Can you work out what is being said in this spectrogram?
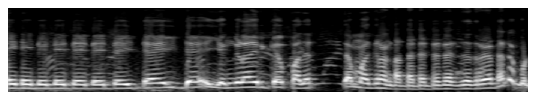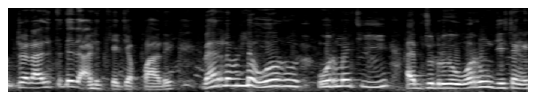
டே டே டே டே டே டே டே டே டே எங்களா இருக்க? பதட்டமாக்குறான் டா டா டா டா டா போட்டு அழுத்து அழுத்தியாச்சு அப்பாடு வேற லெவலில் ஒரு ஒரு மேட்ச் அப்படி சொல்லிட்டு ஒரு ரவுண்ட் ஜெயிச்சிட்டாங்க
